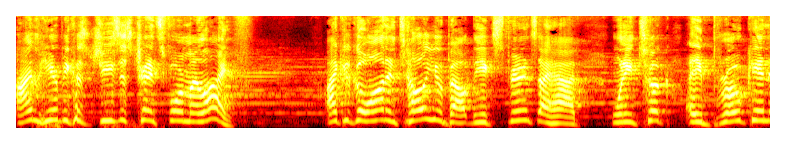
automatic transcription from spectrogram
I'm here because Jesus transformed my life. I could go on and tell you about the experience I had when he took a broken,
